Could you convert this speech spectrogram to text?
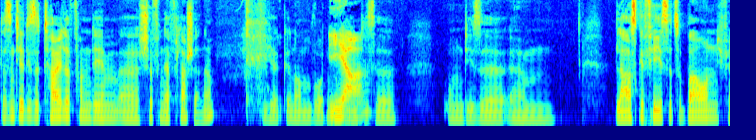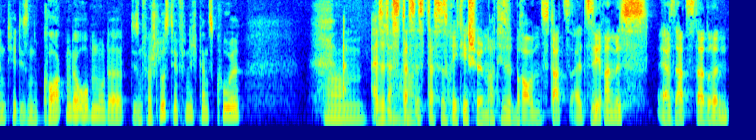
Das sind ja diese Teile von dem äh, Schiff in der Flasche, ne? Die hier genommen wurden, Ja. um diese, um diese ähm, Glasgefäße zu bauen. Ich finde hier diesen Korken da oben oder diesen Verschluss, den finde ich ganz cool. Ähm, Also das, das ist, das ist richtig schön. Auch diese braunen Studs als Ceramis-Ersatz da drin.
